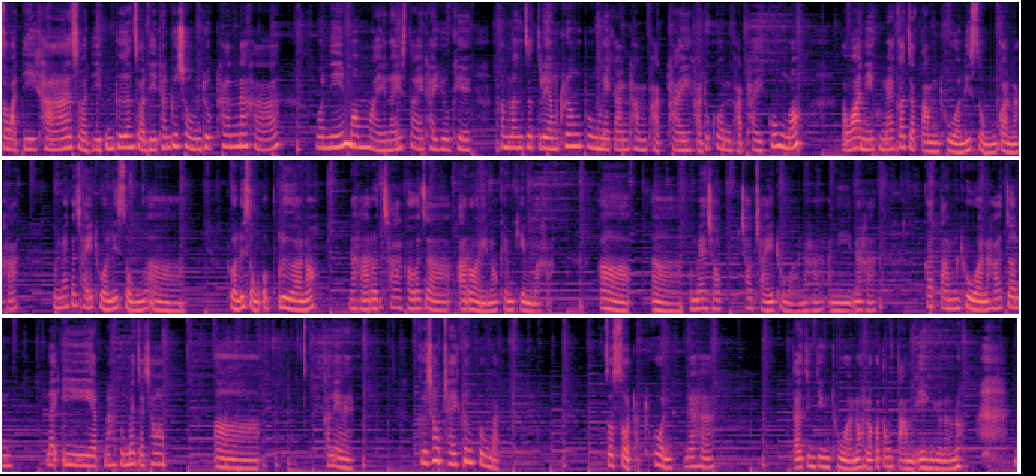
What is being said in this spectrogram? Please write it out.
สวัสดีค่ะ สวัสดีเพื่อนๆ สวัสดีท่านผู้ชมทุกท่านนะคะ วันนี้มอมใหม่ไลฟ์สไตล์ไทยยูเคกำลังจะเตรียมเครื่องปรุงในการทำผัดไทยค่ะ ทุกคนผัดไทยกุ้งเนาะแต่ว่าอันนี้คุณแม่ก็จะตำถั่วลิสงก่อนนะคะ คุณแม่ก็ใช้ถั่วลิสงถั่วลิสงอบเกลือเนาะนะคะ รสชาติเขาก็จะอร่อยเนาะเค็มๆอะค่ะ ก็คุณแม่ชอบชอบใช้ถั่วนะคะ อันนี้นะคะ ก็ตำถั่วนะคะจนละเอียดนะคะคุณแม่จะชอบ เอ่อเขาเรียกไง คือชอบใช้เครื่องปรุงแบบ สดๆอะทุกคนนะคะแต่จริง ๆ ถั่วเนาะเราก็ต้องตำเองอยู่แล้วเนาะ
